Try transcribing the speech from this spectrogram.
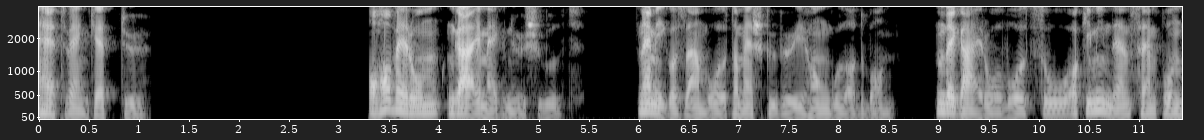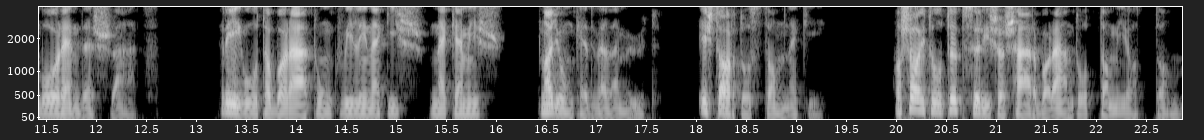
72. A haverom Guy megnősült. Nem igazán volt a mesküvői hangulatban, de Guyról volt szó, aki minden szempontból rendes srác. Régóta barátunk Willinek is, nekem is, nagyon kedvelem őt, és tartoztam neki. A sajtó többször is a sárba rántotta miattam.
